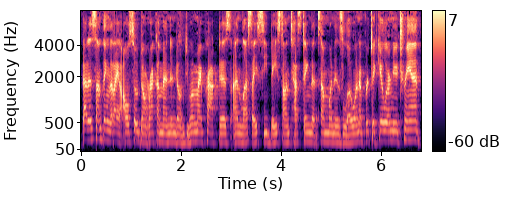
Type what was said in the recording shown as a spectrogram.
That is something that I also don't recommend and don't do in my practice unless I see based on testing that someone is low in a particular nutrient.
